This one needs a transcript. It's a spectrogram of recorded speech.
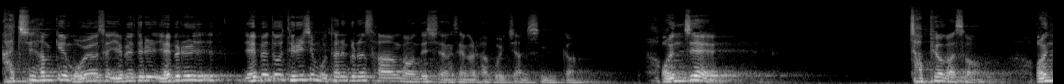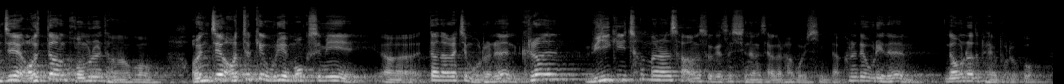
같이 함께 모여서 예배드릴 예배를 예배도 드리지 못하는 그런 상황 가운데 신앙생활을 하고 있지 않습니까? 언제 잡혀가서 언제 어떠한 고문을 당하고 언제 어떻게 우리의 목숨이 어, 떠나갈지 모르는 그런 위기천만한 상황 속에서 신앙생활을 하고 있습니다. 그런데 우리는 너무나도 배부르고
